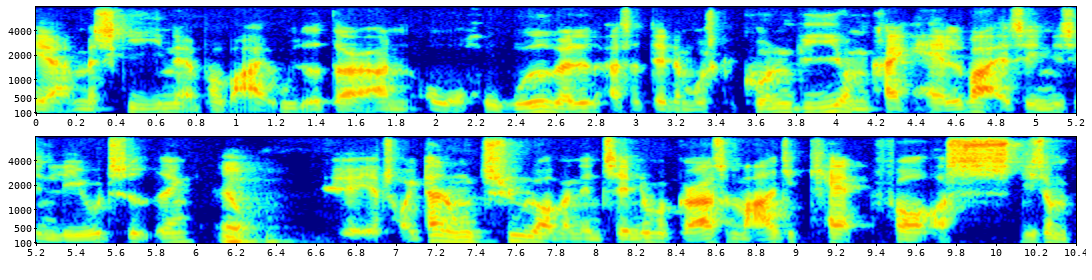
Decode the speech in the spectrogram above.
her maskine er på vej ud af døren overhovedet. Vel? Altså, den er måske kun lige omkring halvvejs inde i sin levetid. Ikke? Jo. Øh, jeg tror ikke, der er nogen tvivl om, at Nintendo vil gøre så meget, de kan for at ligesom,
